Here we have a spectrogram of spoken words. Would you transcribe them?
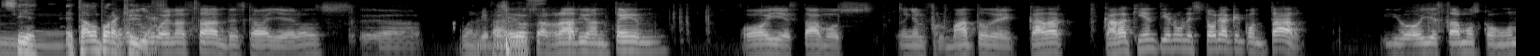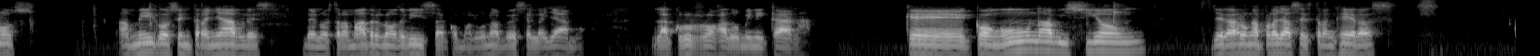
Sí, mm, estamos por aquí. Muy buenas tardes, caballeros. Eh, bienvenidos a Radio Anten. Hoy estamos en el formato de cada, cada quien tiene una historia que contar. Y hoy estamos con unos amigos entrañables de nuestra madre nodriza, como algunas veces la llamo, la Cruz Roja Dominicana, que con una visión llegaron a playas extranjeras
